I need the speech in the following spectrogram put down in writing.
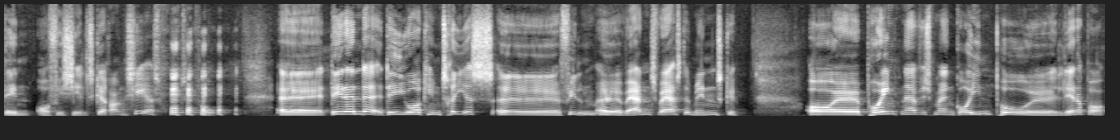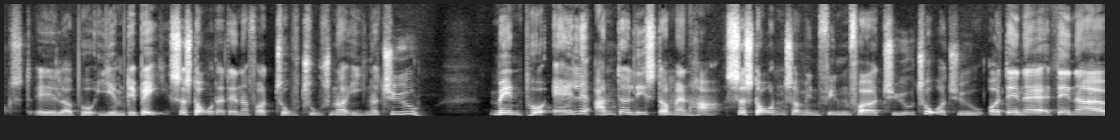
den officielt skal rangeres på. øh, det er den der, det er Joachim Triers øh, film, øh, Verdens værste menneske. Og øh, pointen er, hvis man går ind på øh, Letterboxd eller på IMDb, så står der, at den er fra 2021. Men på alle andre lister, man har, så står den som en film fra 2022. Og den er, den er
